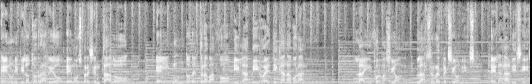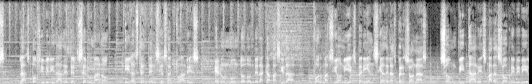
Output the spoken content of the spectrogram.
En Unipiloto Radio hemos presentado El mundo del trabajo y la bioética laboral. La información, las reflexiones, el análisis, las posibilidades del ser humano y las tendencias actuales en un mundo donde la capacidad, formación y experiencia de las personas son vitales para sobrevivir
